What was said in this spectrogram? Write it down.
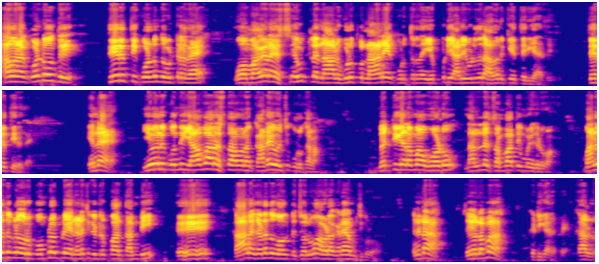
அவனை கொண்டு வந்து திருத்தி கொண்டு வந்து விட்டுறதேன் உன் மகனை செவிட்டில் நாலு கொடுப்பு நானே கொடுத்துருந்தேன் எப்படி அறிவிழுதுன்னு அவனுக்கே தெரியாது. திருத்திருந்தேன் என்ன? இவனுக்கு வந்து வியாபார ஸ்தாபனம் கடை வச்சு கொடுக்கலாம். வெற்றிகரமாக ஓடும் நல்ல சம்பாத்தியம் பண்ணிக்கிடுவான். மனதுக்குள்ளே ஒரு பொம்பளை பிள்ளைய நினச்சிக்கிட்டு இருப்பான் தம்பி. காலம் கடந்து உன்கிட்ட சொல்லுவான் அவனை கல்யாணம் முடிச்சுக்கிடுவோம் என்னடா? செய்யலாமா? கட்டிக்காரப்பேன் காலில்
